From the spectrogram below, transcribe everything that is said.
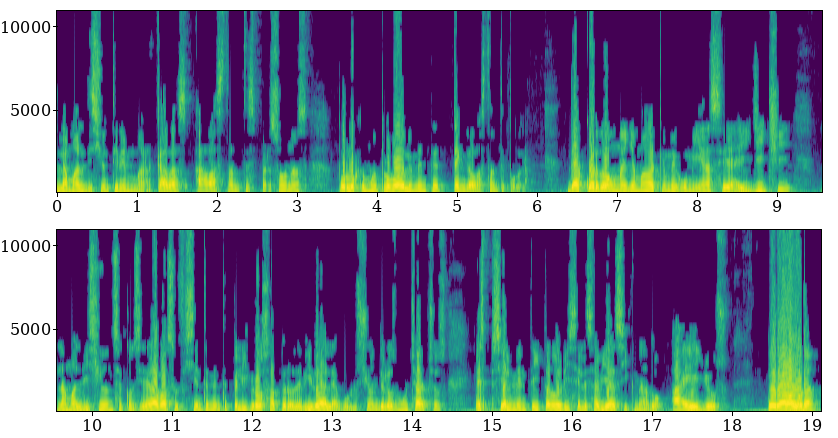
la maldición tiene marcadas a bastantes personas, por lo que muy probablemente tenga bastante poder. De acuerdo a una llamada que Megumi hace a Ijichi, la maldición se consideraba suficientemente peligrosa, pero debido a la evolución de los muchachos, especialmente Itadori, se les había asignado a ellos. Pero ahora,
